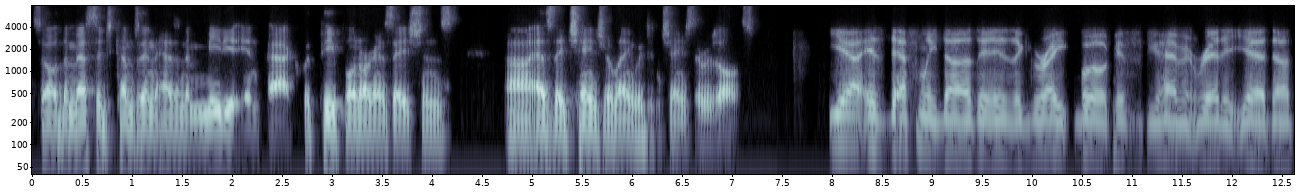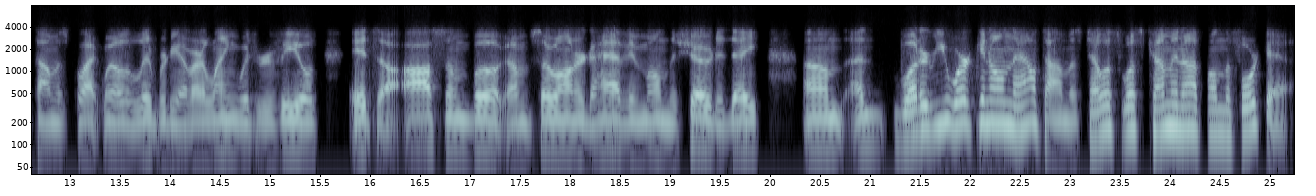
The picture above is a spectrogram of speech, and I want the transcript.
So the message comes in, has an immediate impact with people and organizations uh, as they change their language and change their results. Yeah, it definitely does. It is a great book. If you haven't read it yet, uh, Thomas Blackwell, The Liberty of Our Language Revealed. It's an awesome book. I'm so honored to have him on the show today. Um, and what are you working on now, Thomas? Tell us what's coming up on the forecast,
